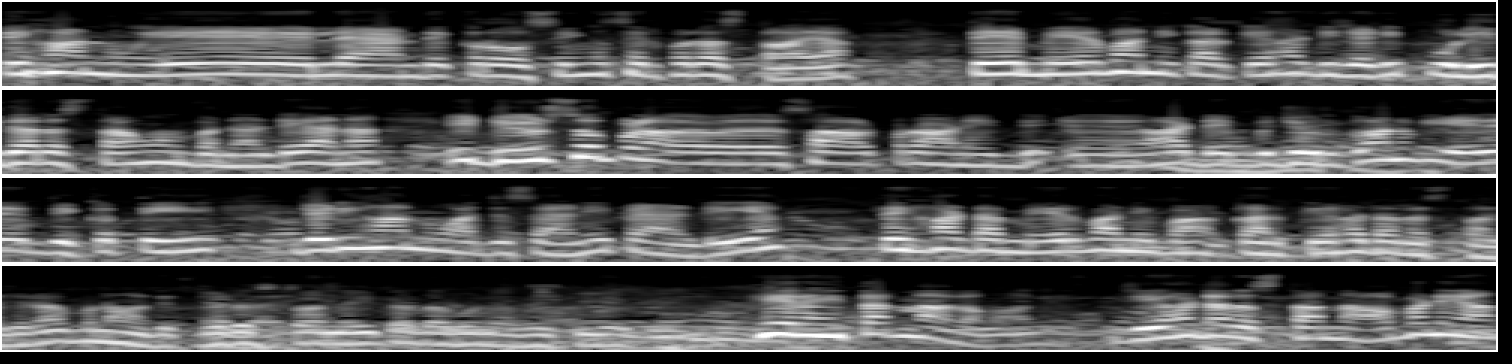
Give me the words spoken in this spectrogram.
ਤੇ ਸਾਨੂੰ ਇਹ ਲੈਣ ਦੇ ਕ੍ਰੋਸਿੰਗ ਸਿਰਫ ਰਸਤਾ ਆ। ਤੇ ਮਿਹਰਬਾਨੀ ਕਰਕੇ ਸਾਡੀ ਜਿਹੜੀ ਪੁਲੀ ਦਾ ਰਸਤਾ ਹੁਣ ਬਣਨ ਡਿਆ ਨਾ, ਇਹ 150 ਪਲਾ- ਸਾਲ ਪੁਰਾਣੀ ਸਾਡੇ ਬਜ਼ੁਰਗਾਂ ਨੂੰ ਵੀ ਇਹ ਦਿੱਕਤ ਹੀ ਜਿਹੜੀ ਸਾਨੂੰ ਅੱਜ ਸਹਿਣੀ ਪੈਣ ਡਈ ਆ। ਤੇ ਸਾਡਾ ਮਿਹਰਬਾਨੀ ਬਣ- ਕਰਕੇ ਸਾਡਾ ਰਸਤਾ ਜਿਹੜਾ ਬਣਾ ਦਿੱਤਾ ਜੇ ਜਾਏ। ਰਸਤਾ ਨਹੀਂ ਤੁਹਾਡਾ ਬਣਿਆ ਫਿਰ ਕੀ ਅੱਗੇ? ਫਿਰ ਅਸੀਂ ਧਰਨਾ ਦੇਵਾਂਗੇ। ਜੇ ਸਾਡਾ ਰਸਤਾ ਨਾ ਬਣਿਆ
